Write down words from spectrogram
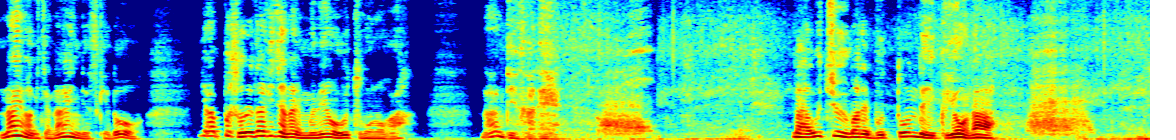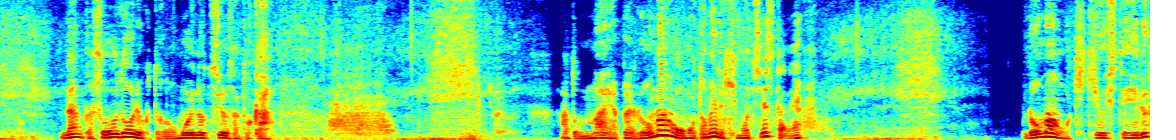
ないわけじゃないんですけど、やっぱそれだけじゃない胸を打つものが、なんていうんですかね、まあ宇宙までぶっ飛んでいくような、なんか想像力とか思いの強さとか、あと、まあやっぱりロマンを求める気持ちですかね。ロマンを希求している、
